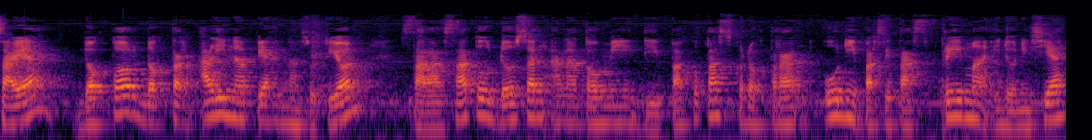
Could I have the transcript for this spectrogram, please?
Saya, Dr. Dr. Alina Piah Nasution, salah satu dosen anatomi di Fakultas Kedokteran Universitas Prima Indonesia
